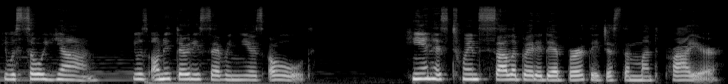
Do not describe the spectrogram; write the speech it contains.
He was so young. He was only 37 years old. He and his twins celebrated their birthday just a month prior.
